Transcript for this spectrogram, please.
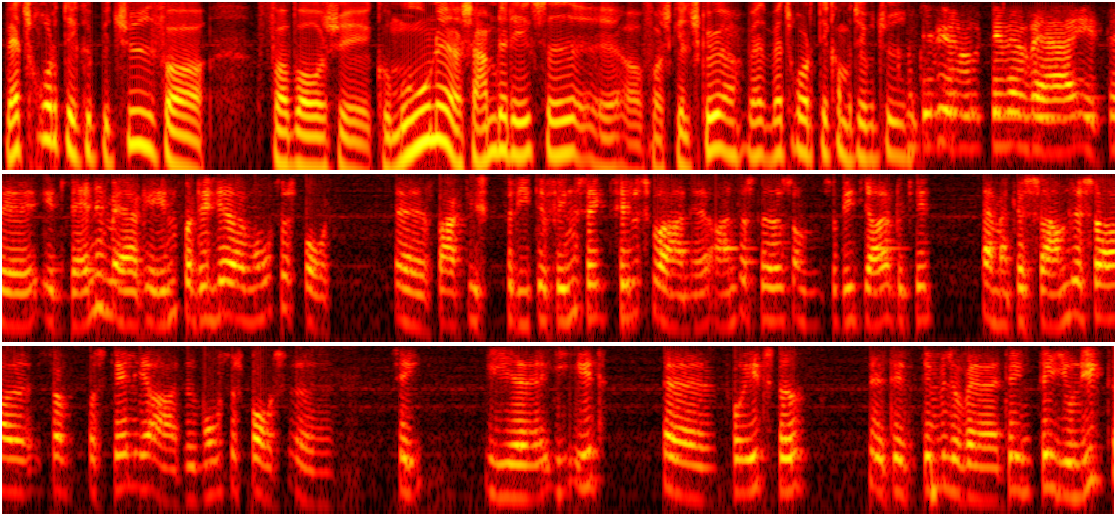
Hvad tror du, det kan betyde for, for vores øh, kommune at samle det et sted øh, og for Skelskør? Hvad, hvad tror du, det kommer til at betyde? Det vil, det vil være et, øh, et landemærke inden for det her motorsport, øh, faktisk, fordi det findes ikke tilsvarende andre steder, som så vidt jeg er bekendt, at man kan samle så, så forskellige artede motorsports øh, ting i, øh, i et, øh, på et sted. Det, det, det vil jo være, det, det er unikt,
